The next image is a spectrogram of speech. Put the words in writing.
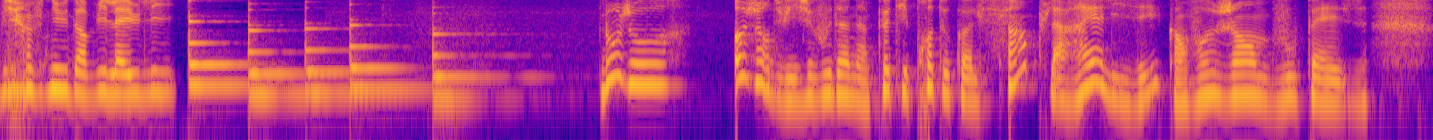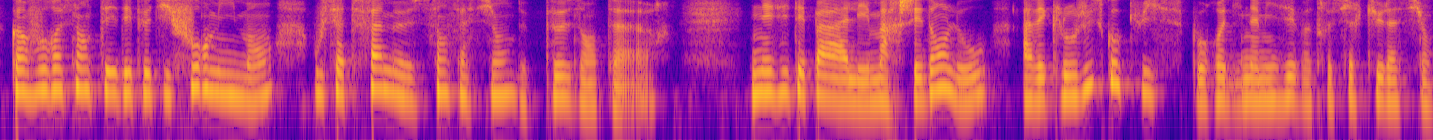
Bienvenue dans Villa Uli. Bonjour. Aujourd'hui, je vous donne un petit protocole simple à réaliser quand vos jambes vous pèsent, quand vous ressentez des petits fourmillements ou cette fameuse sensation de pesanteur. N'hésitez pas à aller marcher dans l'eau avec l'eau jusqu'aux cuisses pour redynamiser votre circulation.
